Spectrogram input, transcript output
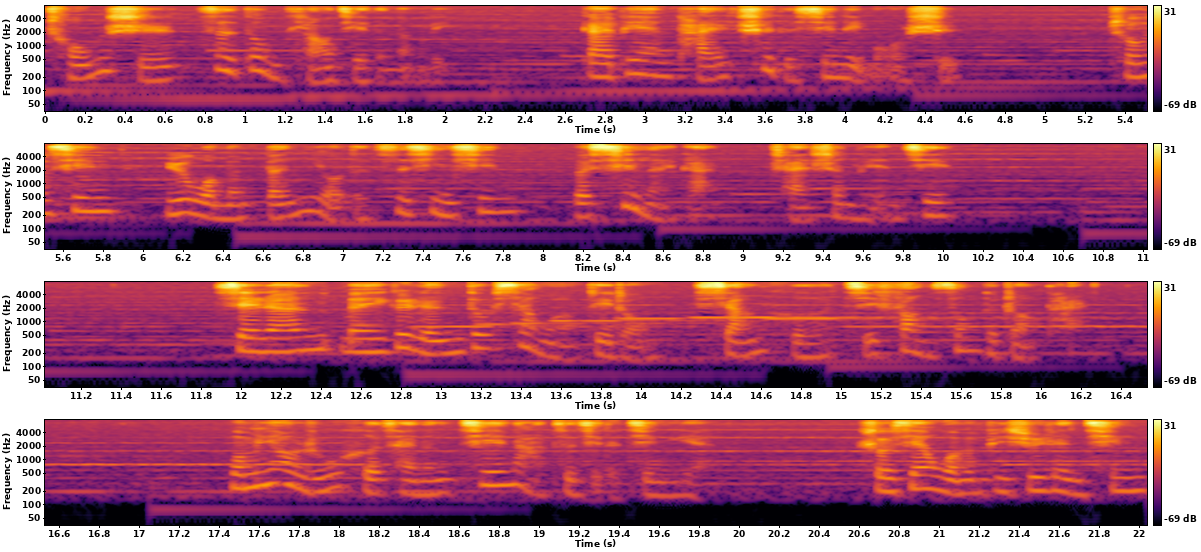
重拾自动调节的能力，改变排斥的心理模式。重新与我们本有的自信心和信赖感产生连接。显然，每个人都向往这种祥和及放松的状态。我们要如何才能接纳自己的经验？首先，我们必须认清，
